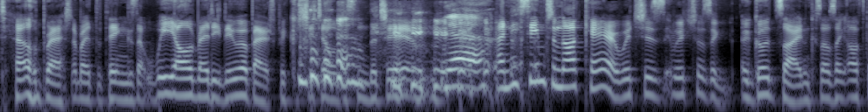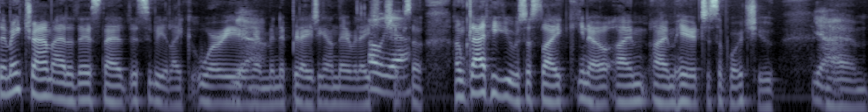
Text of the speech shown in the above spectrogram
tell Brett about the things that we already knew about because she told us in the gym. Yeah. and he seemed to not care, which is which was a, a good sign because I was like, oh, if they make drama out of this, now this would be like worrying Yeah. and manipulating on their relationship. Oh, yeah. So I'm glad he was just like, you know, I'm I'm here to support you. yeah. Um,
